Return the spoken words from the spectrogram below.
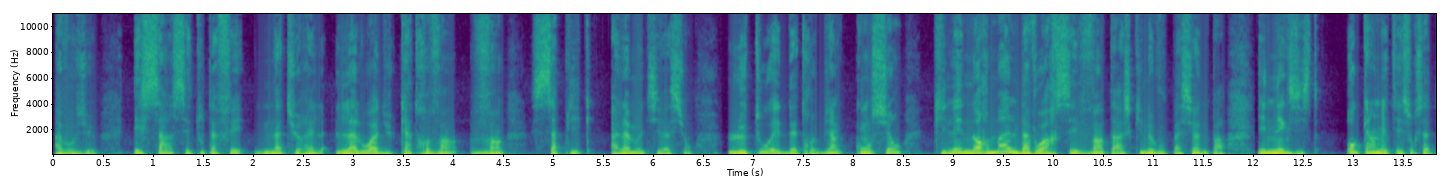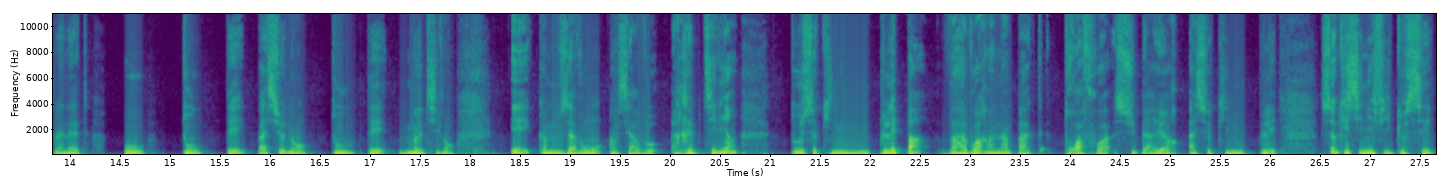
à vos yeux. Et ça, c'est tout à fait naturel. La loi du 80-20 s'applique à la motivation. Le tout est d'être bien conscient qu'il est normal d'avoir ces 20 tâches qui ne vous passionnent pas. Il n'existe aucun métier sur cette planète où tout est passionnant, tout est motivant. Et comme nous avons un cerveau reptilien, tout ce qui ne nous, plaît pas va avoir un impact trois fois supérieur à ce qui nous plaît. Ce qui signifie que ces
